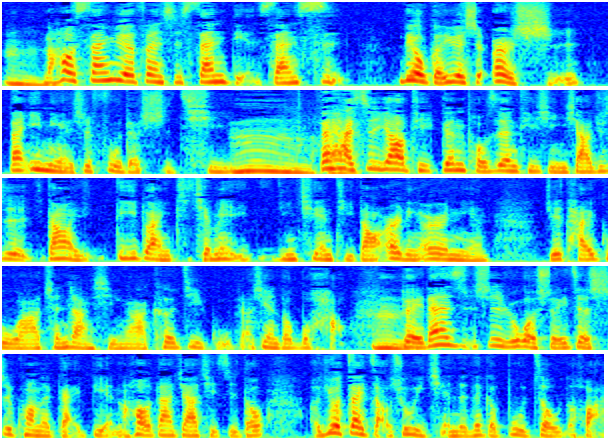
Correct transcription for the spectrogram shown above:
嗯，然后三月份是三点三四，六个月是二十，但一年也是负的十七。嗯，但还是要提跟投资人提醒一下，就是刚刚第一段前面已经先提到，二零二二年其实台股啊、成长型啊、科技股表现都不好。嗯，对，但是是如果随着市况的改变，然后大家其实都、呃、又再找出以前的那个步骤的话，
